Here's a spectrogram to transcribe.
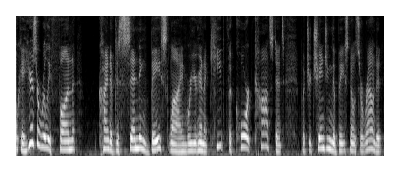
Okay, here's a really fun kind of descending bass line where you're going to keep the chord constant, but you're changing the bass notes around it.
